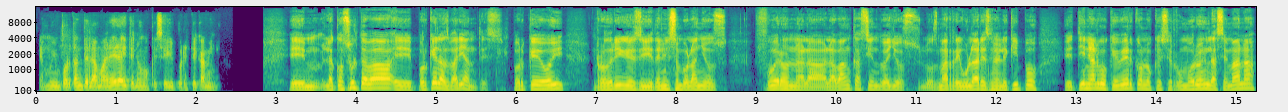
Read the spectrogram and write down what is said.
es muy importante la manera y tenemos que seguir por este camino. Em, la consulta va, eh, ¿por qué las variantes? ¿Por qué hoy Rodríguez y Denilson Bolaños fueron a la, banca, siendo ellos los más regulares en el equipo? Eh, ¿Tiene algo que ver con lo que se rumoró en la semana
